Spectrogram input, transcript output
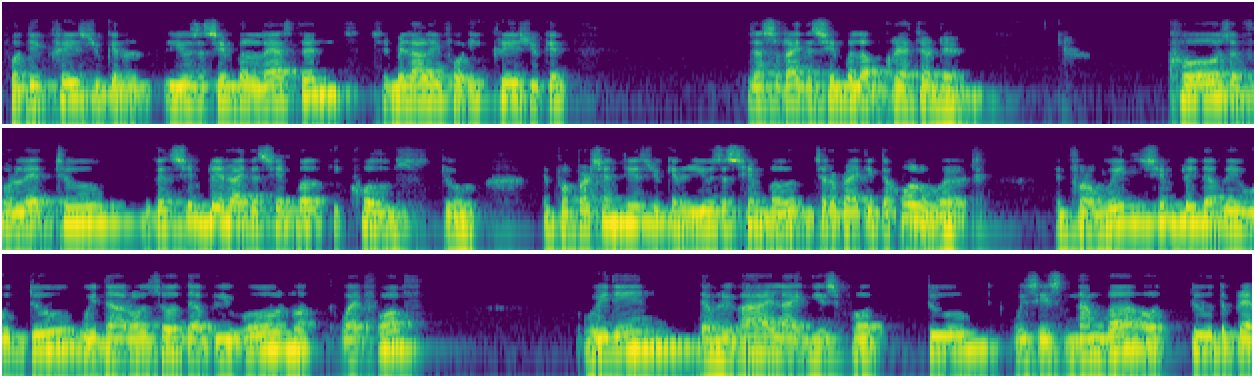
For decrease, you can use the symbol less than. Similarly, for increase, you can just write the symbol of greater than. Cos for let to, you can simply write the symbol equals to. And for percentage, you can use the symbol instead of writing the whole word. And for width, simply W would do without also WO, not wipe off within wi like this for 2 which is number or to the pre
